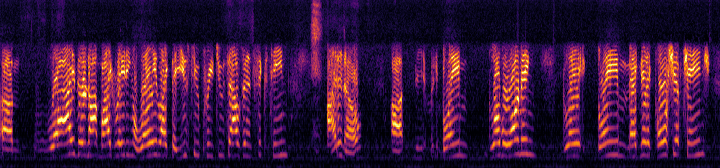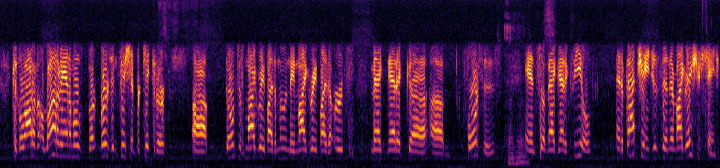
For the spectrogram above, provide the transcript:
Um, why they're not migrating away like they used to pre 2016, I don't know. Uh, blame global warming, blame magnetic pole shift change, because a lot of a lot of animals, birds and fish in particular, uh, don't just migrate by the moon; they migrate by the Earth's magnetic uh, um, forces and so magnetic field. And if that changes, then their migrations change.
